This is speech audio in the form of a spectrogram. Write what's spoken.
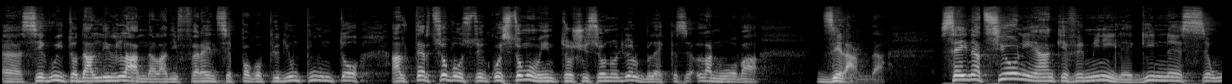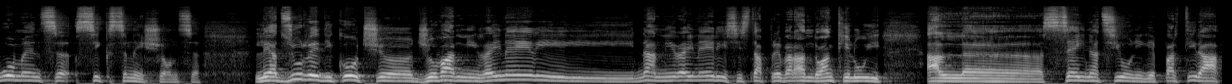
uh, seguito dall'Irlanda, la differenza è poco più di un punto. Al terzo posto in questo momento ci sono gli All Blacks, la Nuova Zelanda. Sei nazioni anche femminile, Guinness Women's Six Nations. Le azzurre di coach Giovanni Raineri, Nanni Raineri si sta preparando anche lui al uh, Sei Nazioni che partirà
